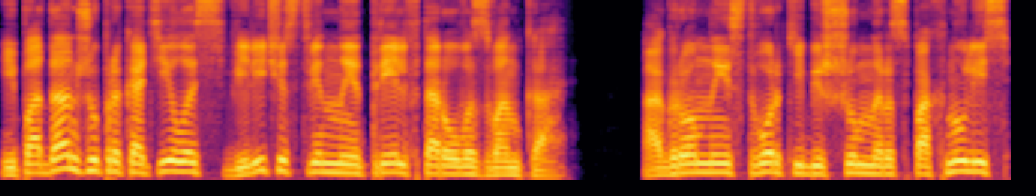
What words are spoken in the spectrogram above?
и по данжу прокатилась величественная трель второго звонка. Огромные створки бесшумно распахнулись,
